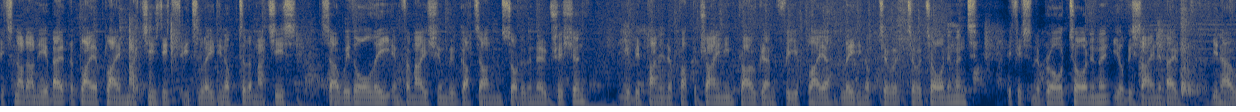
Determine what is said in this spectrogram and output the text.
it's not only about the player playing matches, it's, it's leading up to the matches. So with all the information we've got on sort of the nutrition, you'll be planning a proper training program for your player leading up to a, to a tournament. If it's an abroad tournament, you'll be saying about, you know,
